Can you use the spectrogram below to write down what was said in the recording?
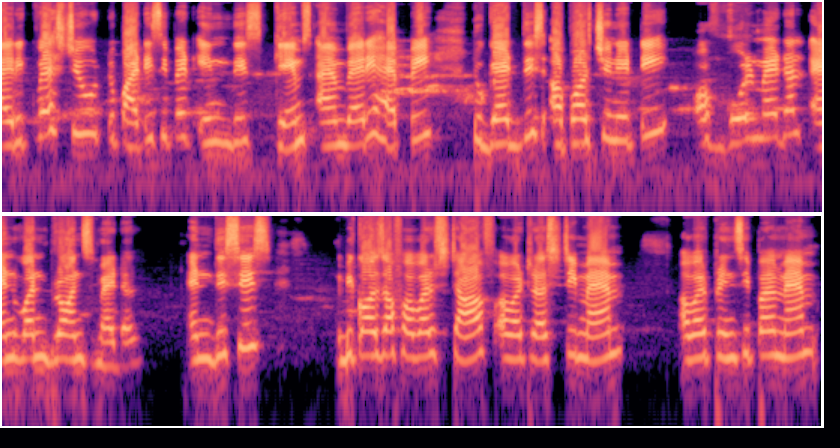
i request you to participate in these games i am very happy to get this opportunity of gold medal and one bronze medal and this is because of our staff our trustee ma'am our principal ma'am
